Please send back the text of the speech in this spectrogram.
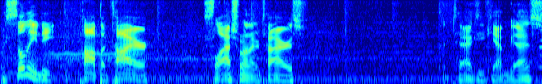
We still need to pop a tire, slash one of their tires. The taxi cab guys.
